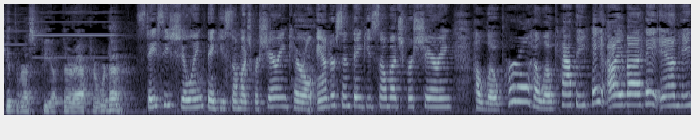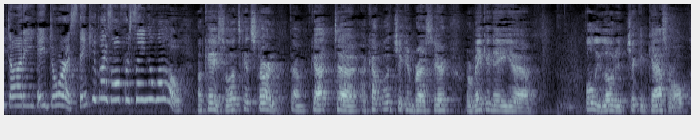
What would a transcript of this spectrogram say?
get the recipe up there after we're done. Stacy Schilling, thank you so much for sharing. Carol Anderson, thank you so much for sharing. Hello, Pearl. Hello, Kathy. Hey, Iva. Hey, Ann. Hey, Dottie. Hey, Doris. Thank you guys all for saying hello. Okay, so let's get started. I've got uh, a couple of chicken breasts here. We're making a uh, fully loaded chicken casserole.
